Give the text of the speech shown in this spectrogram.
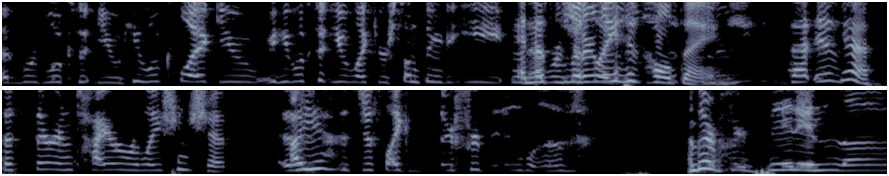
Edward looks at you. He looks like you. He looks at you like you're something to eat." And that's Edward's literally like, his whole thing. That is, Yeah. that's their entire relationship. Is, oh, I- is just like their forbidden love. they're forbidden love.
